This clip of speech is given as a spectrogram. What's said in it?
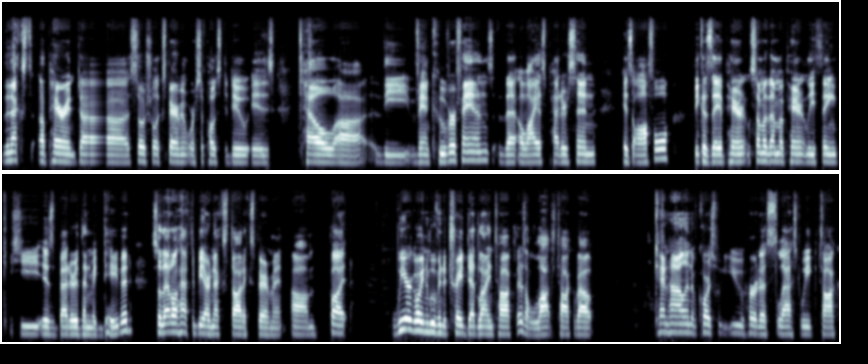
The next apparent uh, social experiment we're supposed to do is tell uh, the Vancouver fans that Elias Pettersson is awful because they apparently some of them apparently think he is better than McDavid. So that'll have to be our next thought experiment. Um, but we are going to move into trade deadline talk. There's a lot to talk about. Ken Holland, of course, you heard us last week talk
